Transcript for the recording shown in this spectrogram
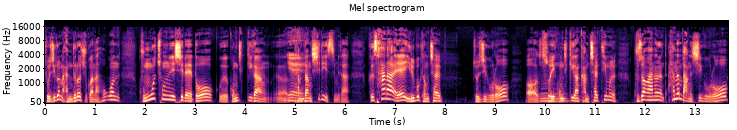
조직을 만들어 주거나 혹은 국무총리실에도 그 공직기강 어, 예. 담당실이 있습니다. 그 산하에 일부 경찰 조직으로 어 소위 음. 공직기관 감찰팀을 구성하는 하는 방식으로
